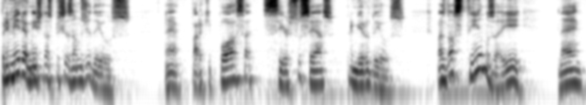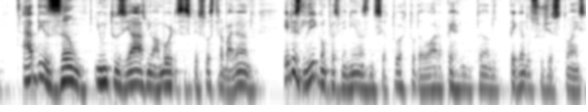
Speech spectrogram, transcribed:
Primeiramente, nós precisamos de Deus. Né? Para que possa ser sucesso, primeiro Deus. Mas nós temos aí né, a adesão e o entusiasmo e o amor dessas pessoas trabalhando, eles ligam para as meninas no setor toda hora, perguntando, pegando sugestões,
